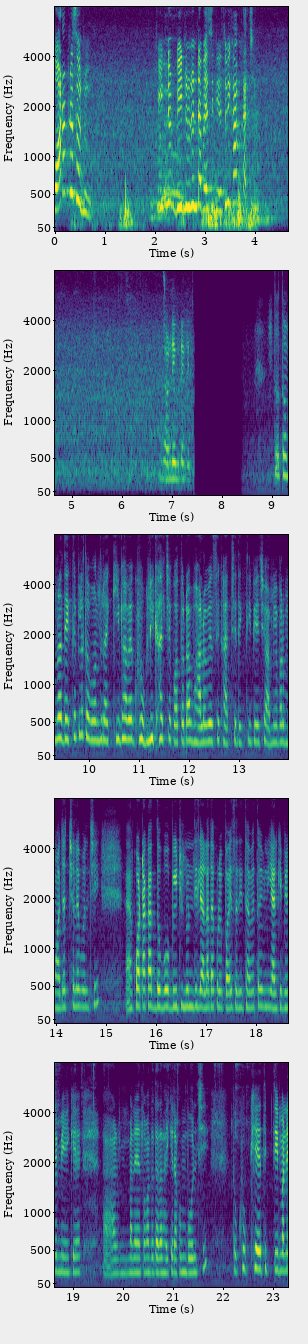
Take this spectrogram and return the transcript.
গরম না সোনু। বিট নুন বিট নুনটা বেশি নিয়ে তুমি খাবি খাচ্ছি। লেবুটা কেটে তো তোমরা দেখতে পেলে তো বন্ধুরা কীভাবে ঘুগনি খাচ্ছে, কতটা ভালোবেসে খাচ্ছে দেখতেই পেয়েছ। আমি আবার মজার ছেলে বলছি ক টাকার দেবো, বিট, নুন দিলে আলাদা করে পয়সা দিতে হবে। তো এমনি আর কি মেরে মেয়েকে আর মানে তোমাদের দাদা ভাইকে এরকম বলছি। তো খুব খেয়ে তৃপ্তি মানে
